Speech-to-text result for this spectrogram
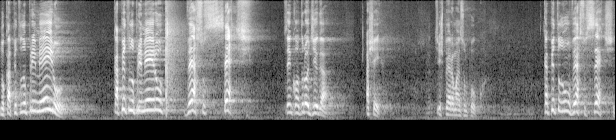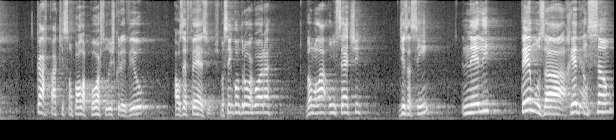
no capítulo 1. Capítulo 1, verso 7. Você encontrou? Diga. Achei. Te espero mais um pouco. Capítulo 1, verso 7. Carta que São Paulo apóstolo escreveu aos Efésios. Você encontrou agora? Vamos lá, 1,7 diz assim: Nele temos a redenção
